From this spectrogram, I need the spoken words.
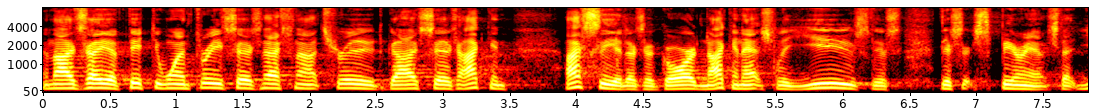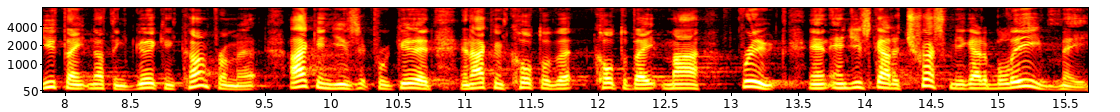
And Isaiah 51, 3 says that's not true. God says, I can, I see it as a garden. I can actually use this, this experience that you think nothing good can come from it. I can use it for good, and I can cultivate, cultivate my fruit. And, and you just got to trust me. You got to believe me.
